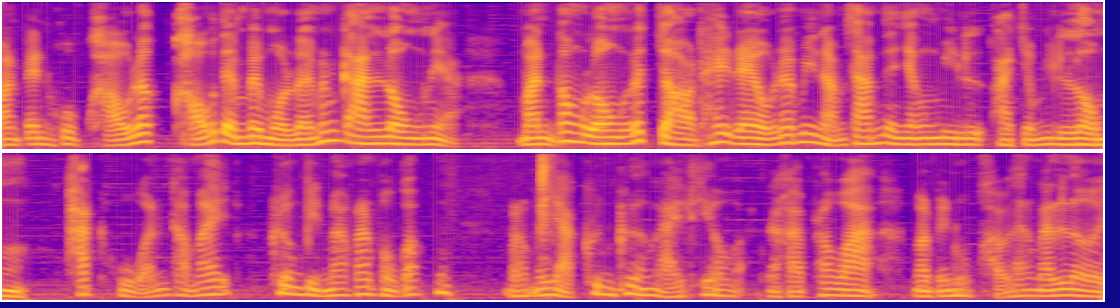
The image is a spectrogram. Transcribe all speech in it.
มันเป็นหุบเขาแล้วเขาเต็มไปหมดเลย มันการลงเนี่ยมันต้องลงแล้วจอดให้เร็ว แล้วมีหนำซ้ำเนี่ยยังมีอาจจะมีลมพัดหวนทำให้เครื่องบินมากเพราะผมก็ เราไม่อยากขึ้นเครื่องหลายเที่ยวนะครับ เพราะว่ามันเป็นหุบเขาทั้งนั้นเลย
